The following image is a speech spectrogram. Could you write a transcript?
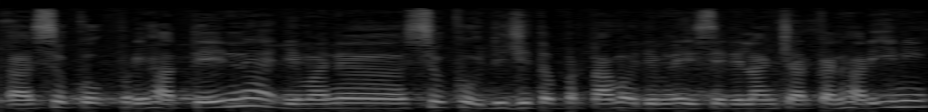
uh, sukuk prihatin di mana sukuk digital pertama di Malaysia dilancarkan hari ini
